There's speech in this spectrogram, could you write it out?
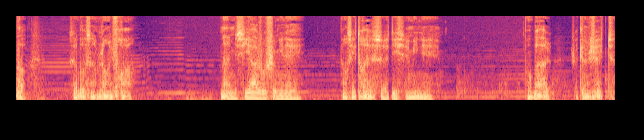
Oh, c'est beau semblant et froid. Même sillage aux cheminées, quand ses tresses disséminées. Au bal, chacun jette,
